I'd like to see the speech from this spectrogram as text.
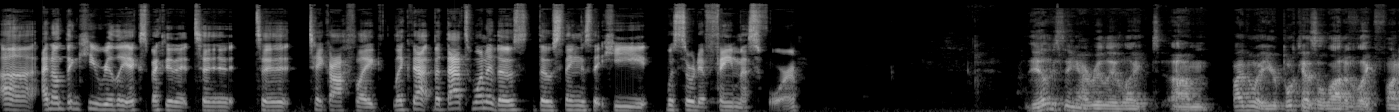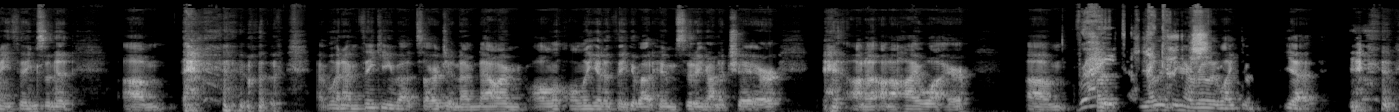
uh, I don't think he really expected it to to take off like like that but that's one of those those things that he was sort of famous for. The other thing i really liked um, by the way your book has a lot of like funny things in it. Um, when i'm thinking about sargent i'm now i'm all, only going to think about him sitting on a chair on a, on a high wire. Um, right. The oh other gosh. thing i really liked yeah the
